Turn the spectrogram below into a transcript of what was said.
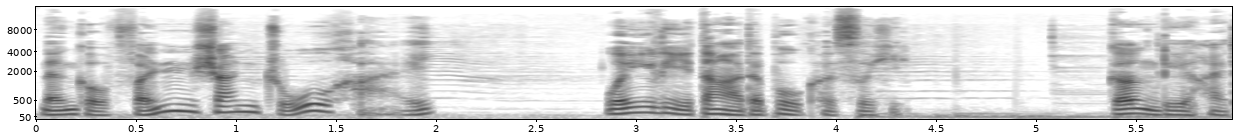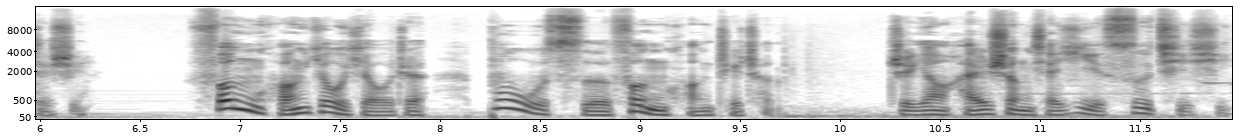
能够焚山煮海，威力大的不可思议。更厉害的是，凤凰又有着不死凤凰之称，只要还剩下一丝气息。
